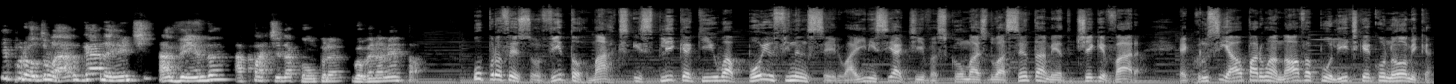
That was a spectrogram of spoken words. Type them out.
e por outro lado, garante a venda a partir da compra governamental. O professor Vitor Marx explica que o apoio financeiro a iniciativas como as do assentamento Che Guevara é crucial para uma nova política econômica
